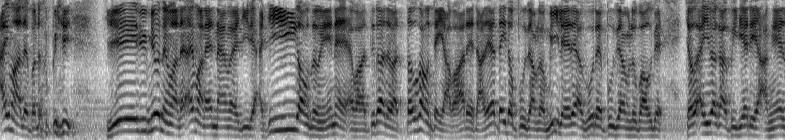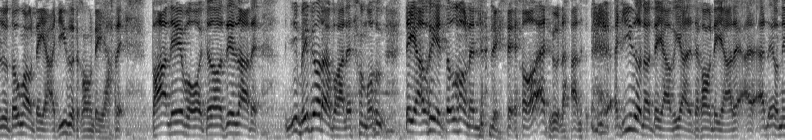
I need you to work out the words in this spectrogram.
အဲ့မှာလည်းဘယ်လိုပြီးရေဒီမြို့နယ်မှာလည်းအဲ့မှာလည်းနာမည်ကြီးတယ်အကြီးကောင်ဆိုရင်တဲ့ဟိုသူတို့ကသုံးကောင်တရားပါတဲ့ဒါလည်းတိတ်တော့ပူစံမလို့မိလဲတဲ့အခုတဲ့ပူစံမလို့ပါဘူးတဲ့ကျွန်တော်အဲ့ဒီဘက်က PDF တွေကအငယ်ဆိုသုံးကောင်တရားအကြီးဆိုတစ်ကောင်တရားတဲ့ဘာလဲပေါ့ကျွန်တော်စဉ်းစားတယ်ဒီမေးပြောတာဘာလဲဆိုမဟုတ်တရားပဲသုံးကောင်လည်းလွတ်တယ်ဟောအဲ့လိုလားလို့အကြီးဆိုတော့တရားပဲရတယ်တစ်ကောင်တရားတဲ့အဲ့ဟိုနေ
